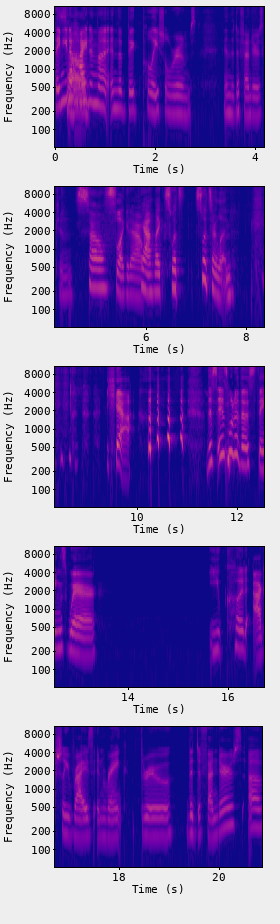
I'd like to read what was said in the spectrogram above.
they need to hide in the in the big palatial rooms and the defenders can So, slug it out yeah, like Swiss- Switzerland. Yeah. this is one of those things where you could actually rise in rank through the defenders of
